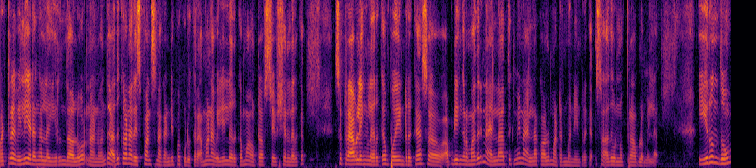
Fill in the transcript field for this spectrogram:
மற்ற வெளி இடங்களில் இருந்தாலோ நான் வந்து அதுக்கான ரெஸ்பான்ஸ் நான் கண்டிப்பாக கொடுக்குறேன். அம்மா நான் வெளியில் இருக்கேம்மா அவுட் ஆஃப் ஸ்டேஷனில் இருக்கேன். ஸோ ட்ராவலிங்கில் இருக்கேன் போயின்னு இருக்கேன் ஸோ அப்படிங்கிற மாதிரி நான் எல்லாத்துக்குமே நான் எல்லா காலும் அட்டன் பண்ணிகிட்டு இருக்கேன் ஸோ அது ஒன்றும் ப்ராப்ளம் இல்லை. இருந்தும்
